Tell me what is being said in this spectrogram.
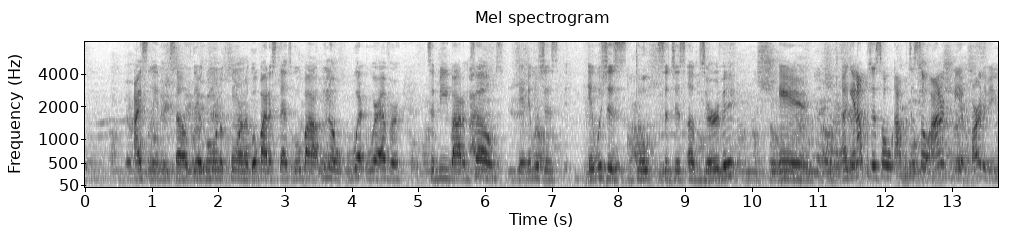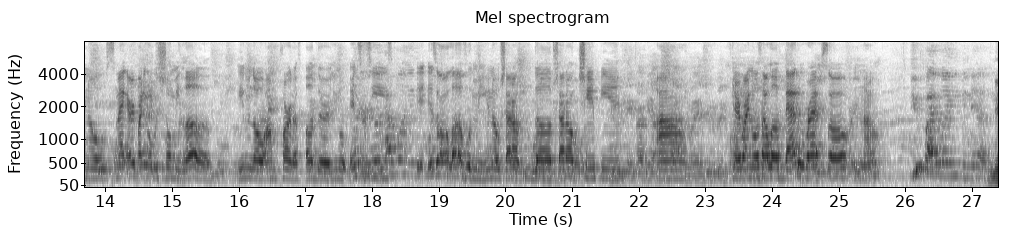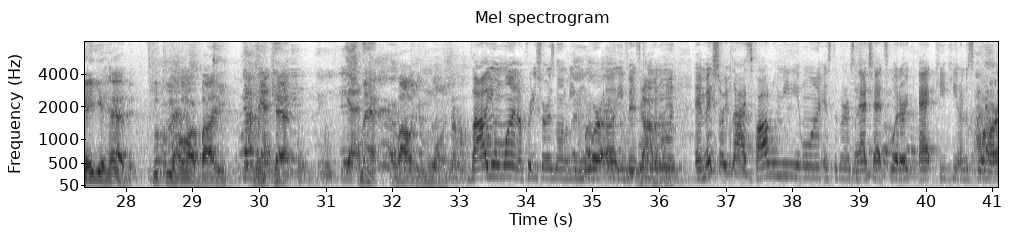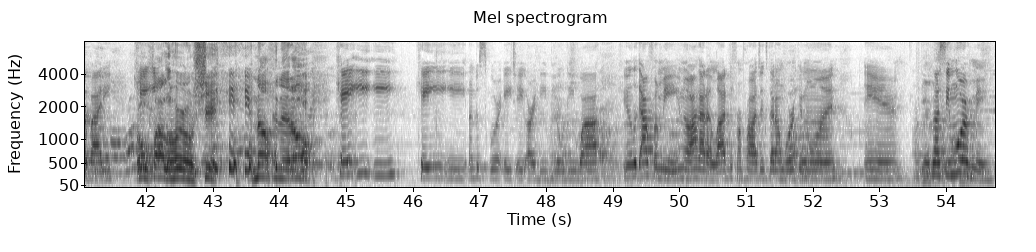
isolating themselves. They're going to corner, go by the steps, go by you know wh- wherever to be by themselves, and it was just. It was just dope to just observe it, and again, I was just so I was just so honored to be a part of it. You know, Smack. Everybody always show me love, even though I'm part of other you know entities. It's all love with me. You know, shout out Dub, shout out Champion. Um, everybody knows I love battle rap, so you know, You probably wasn't even there. And there you have it. Kee Kee Hardbody Now, Yes. recap. You was there. Yes. Smack Volume One. Volume one, I'm pretty sure it's gonna be more uh, events coming on. And make sure you guys follow me on Instagram, Snapchat, Twitter at Kiki underscore hardbody. Don't follow her on shit. Nothing at all. K E E K E E underscore H A R D B O D Y. You know, look out for me. You know, I got a lot of different projects that I'm working on, and you're gonna see more of me.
